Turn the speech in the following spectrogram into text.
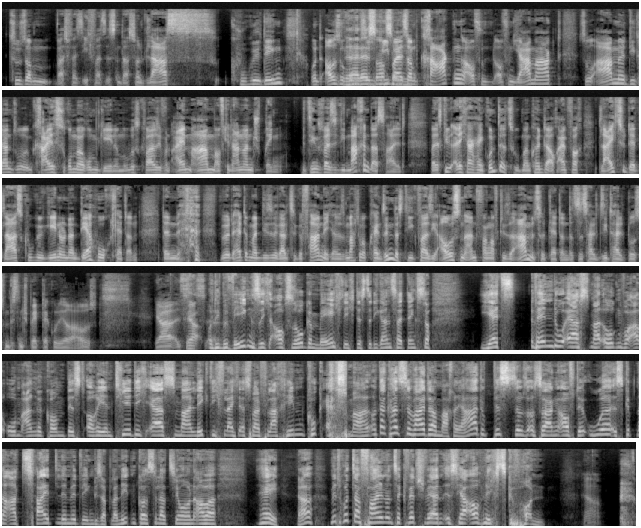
zu so einem, was weiß ich, was ist denn das, so ein Glaskugelding und außenrum ja, sind wie bei so einem Kraken auf, auf dem Jahrmarkt so Arme, die dann so im Kreis rumherum gehen und man muss quasi von einem Arm auf den anderen springen. Beziehungsweise die machen das halt, weil es gibt eigentlich gar keinen Grund dazu. Man könnte auch einfach gleich zu der Glaskugel gehen und dann der hochklettern. Dann würde, hätte man diese ganze Gefahr nicht. Also es macht überhaupt keinen Sinn, dass die quasi außen anfangen, auf diese Arme zu klettern. Das ist halt, sieht halt bloß ein bisschen spektakulärer aus. Ja, es ja ist, und die äh, bewegen sich auch so gemächlich, dass du die ganze Zeit denkst so, jetzt wenn du erstmal irgendwo oben angekommen bist, orientier dich erstmal, leg dich vielleicht erstmal flach hin, guck erstmal und dann kannst du weitermachen. Ja, du bist sozusagen auf der Uhr. Es gibt eine Art Zeitlimit wegen dieser Planetenkonstellation, aber hey, ja, mit runterfallen und zerquetscht werden ist ja auch nichts gewonnen. Ja.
